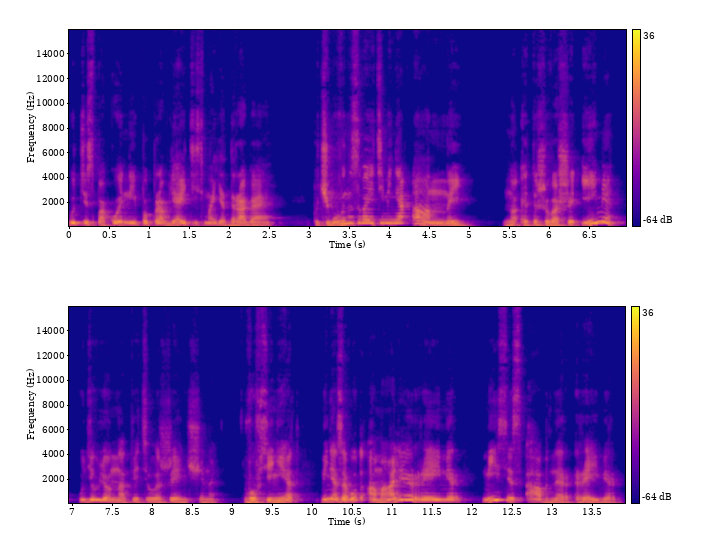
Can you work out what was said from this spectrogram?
Будьте спокойны и поправляйтесь, моя дорогая». «Почему вы называете меня Анной?» «Но это же ваше имя?» – удивленно ответила женщина. «Вовсе нет. Меня зовут Амалия Реймер, миссис Абнер Реймер».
